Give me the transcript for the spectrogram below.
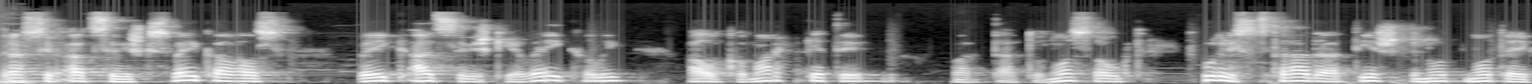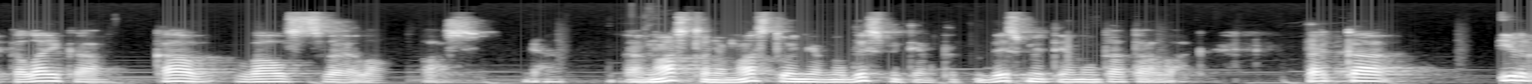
tas ir atsevišķs veikals, veik, atsevišķie veikali, alkomarketi, var tā to nosaukt, kuri strādā tieši noteikta laikā, kā valsts vēlās. Ja. No 8, no 8, no 10, no 10 un tā tālāk. Tā kā ir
